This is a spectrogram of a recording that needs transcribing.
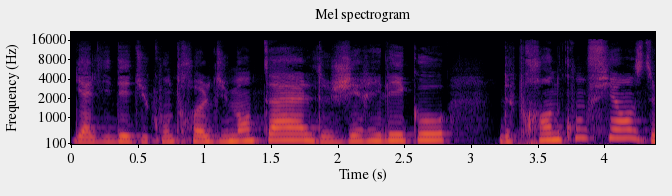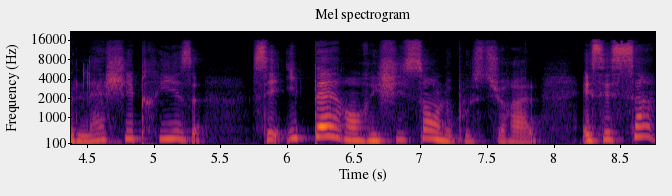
Il y a l'idée du contrôle du mental, de gérer l'ego, de prendre confiance, de lâcher prise. C'est hyper enrichissant le postural. Et c'est ça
